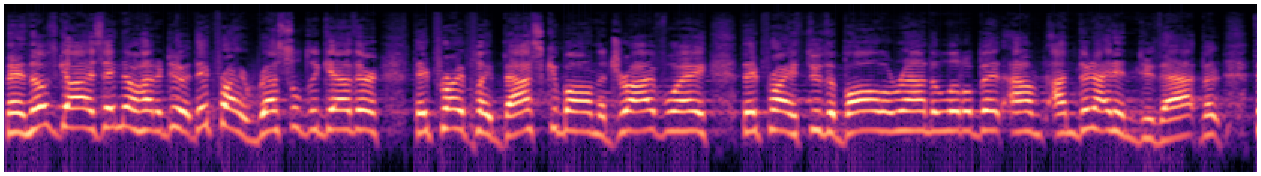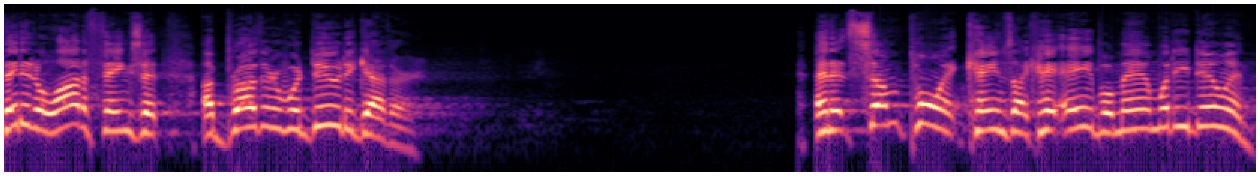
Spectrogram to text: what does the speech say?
Man, those guys, they know how to do it. They probably wrestled together. They probably played basketball in the driveway. They probably threw the ball around a little bit. I'm, I'm, I didn't do that, but they did a lot of things that a brother would do together. And at some point, Cain's like, hey, Abel, man, what are you doing?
